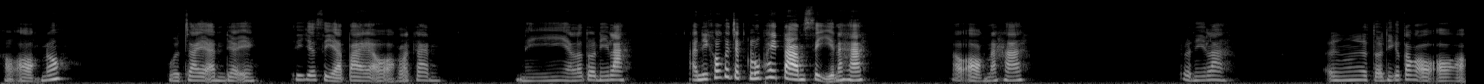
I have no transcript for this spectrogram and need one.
เอาออกเนาะ หัวใจอันเดียวเอง ที่จะเสียไปเอาออกแล้วกัน นี่แล้วตัวนี้ล่ะ อันนี้เขาก็จะกรุ๊ปให้ตามสีนะคะ เอาออกนะคะ ตัวนี้ล่ะ เออ ตัวนี้ก็ต้องเอาออก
